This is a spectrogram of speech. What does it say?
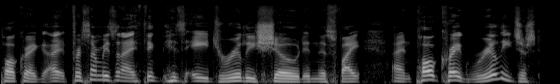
Paul Craig. I, for some reason, I think his age really showed in this fight, and Paul Craig really just.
